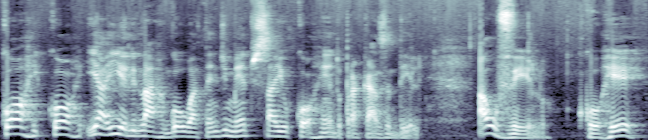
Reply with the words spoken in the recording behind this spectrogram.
corre, corre. E aí ele largou o atendimento e saiu correndo para a casa dele. Ao vê-lo correr,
